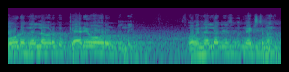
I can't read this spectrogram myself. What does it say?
మూడు నెలల వరకు క్యారీ ఓవర్ ఉంటుంది. ఒక నెలలో తీసుకుని నెక్స్ట్ మంత్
